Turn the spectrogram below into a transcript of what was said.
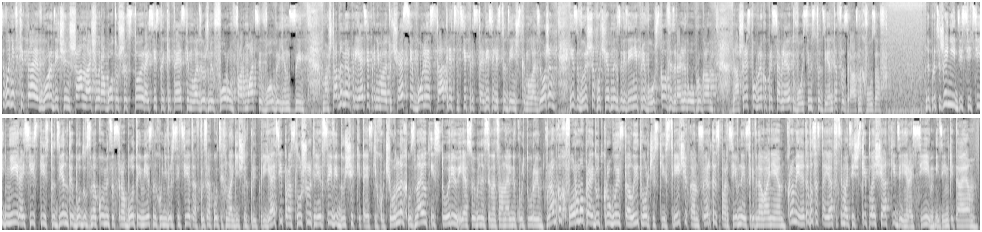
Сегодня в Китае, в городе Чиншан, начал работу шестой российско-китайский молодежный форум в формате «Волга-Янзы». В масштабном мероприятии принимают участие более 130 представителей студенческой молодежи из высших учебных заведений Приволжского федерального округа. Нашу республику представляют 8 студентов из разных вузов. На протяжении 10 дней российские студенты будут знакомиться с работой местных университетов, высокотехнологичных предприятий, прослушают лекции ведущих китайских ученых, узнают историю и особенности национальной культуры. В рамках форума пройдут круглые столы, творческие встречи, концерты, спортивные соревнования. Кроме этого, состоятся тематические площадки «День России» и «День Китая».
